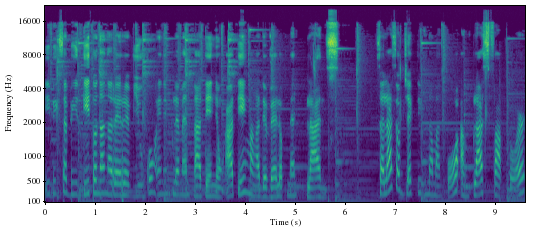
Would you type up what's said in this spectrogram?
Ibig sabihin, dito na nare-review kung in-implement natin yung ating mga development plans. Sa last objective naman po, ang plus factor,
